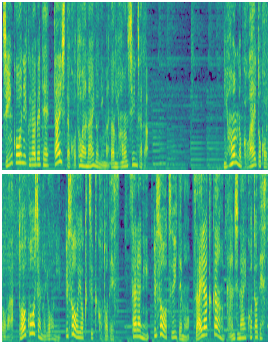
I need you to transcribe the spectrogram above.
人口に比べて大したことはないのにまた日本信者が。日本の怖いところは投稿者のように嘘をよくつくことです。さらに嘘をついても罪悪感を感じないことです。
